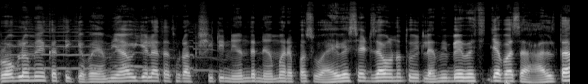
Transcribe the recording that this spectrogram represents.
પ્રોબ્લેમ એક હતી કે ભાઈ અમે આવી ગયેલા હતા થોડાક સિટીની અંદર ને અમારે પાછું હાઈવે સાઈડ જવાનું હતું એટલે અમે બે બે ત્રીજા પાછા હાલતા.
